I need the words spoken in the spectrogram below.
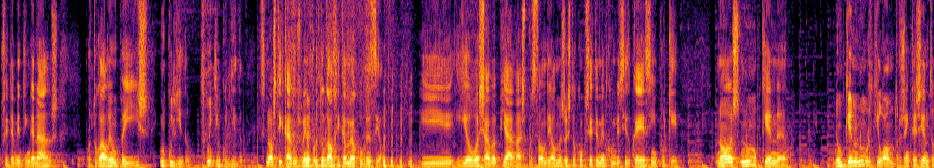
perfeitamente enganados, Portugal é um país encolhido, muito encolhido se nós esticarmos bem Portugal, fica melhor que o Brasil. E, e, eu achava piada a expressão dele, mas hoje estou completamente convencido que é assim. Porquê? Nós, num pequeno, num pequeno número de quilómetros em que a gente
